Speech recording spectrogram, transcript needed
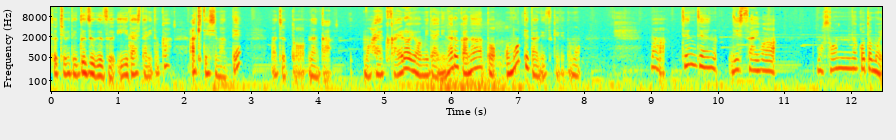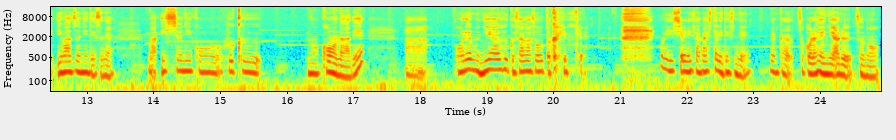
途中でグズグズ言い出したりとか飽きてしまって、まあ、ちょっとなんかもう早く帰ろうよみたいになるかなと思ってたんですけれどもまあ全然実際はもうそんなことも言わずにですねまあ、一緒にこう服のコーナーで「あ俺も似合う服探そう」とか言って 一緒に探したりですねなんかそこら辺にあるその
